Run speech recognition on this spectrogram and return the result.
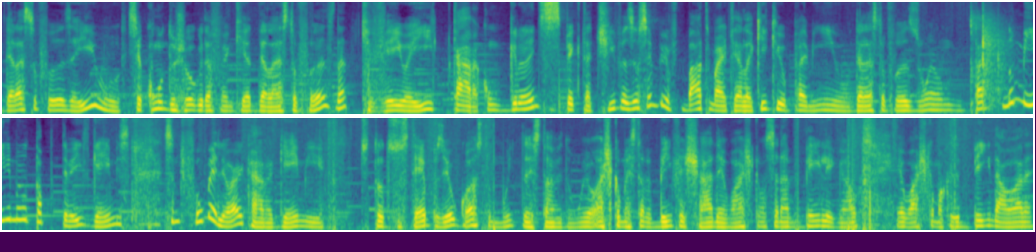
The Last of Us aí, o segundo jogo da franquia The Last of Us, né? Que veio aí, cara, com grandes expectativas. Eu sempre bato martelo aqui que para mim o The Last of Us 1 é um, tá no mínimo no top 3 games, se não for o melhor, cara, game de todos os tempos. Eu gosto muito da história do 1. Eu acho que é uma história bem fechada. Eu acho que é um cenário bem legal. Eu acho que é uma coisa bem da hora.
